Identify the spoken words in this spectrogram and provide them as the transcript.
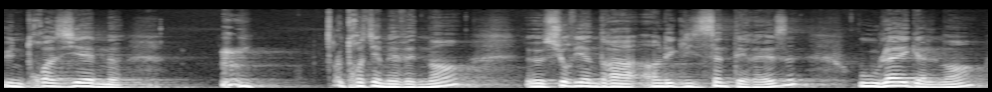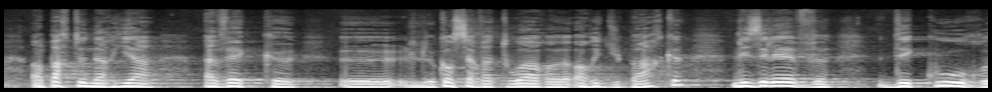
une troisième, un troisième événement euh, surviendra en l'église Sainte-Thérèse, où là également, en partenariat avec euh, euh, le conservatoire euh, Henri Duparc. Les élèves des cours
